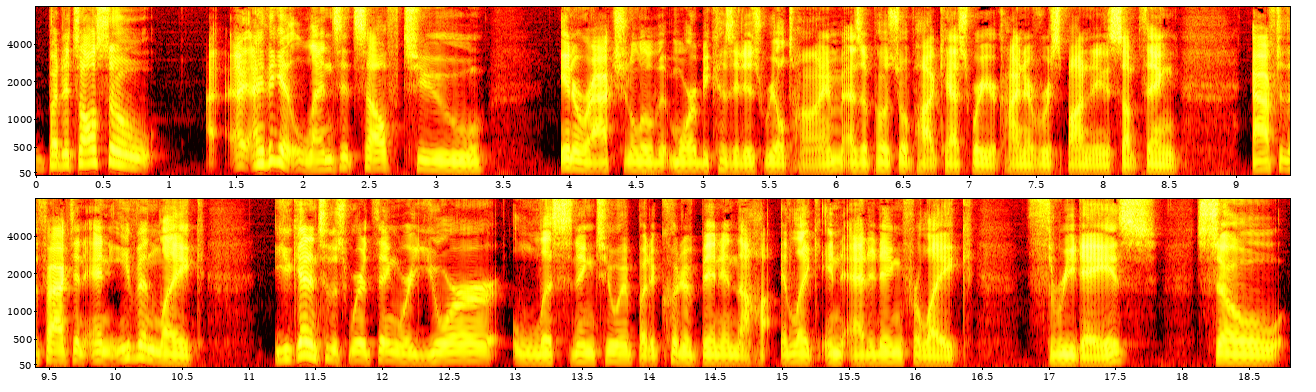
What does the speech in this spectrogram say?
but it's also I, I think it lends itself to interaction a little bit more because it is real time as opposed to a podcast where you're kind of responding to something after the fact. And, and even like you get into this weird thing where you're listening to it but it could have been in the like in editing for like three days. So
